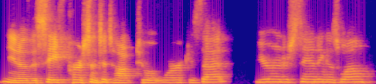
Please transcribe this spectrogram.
you know, the safe person to talk to at work. Is that your understanding as well?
